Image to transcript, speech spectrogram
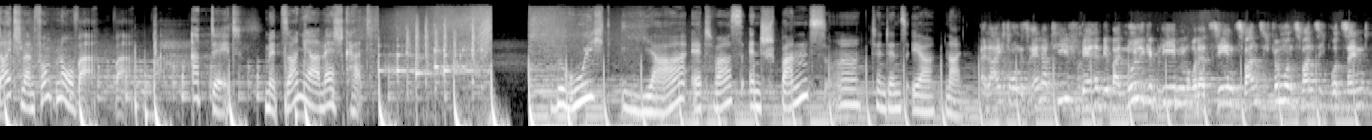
Deutschlandfunk Nova war Update mit Sonja Meschkat. Beruhigt ja, etwas. Entspannt, äh, Tendenz eher nein. Erleichterung ist relativ. Wären wir bei Null geblieben oder 10, 20, 25 Prozent,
